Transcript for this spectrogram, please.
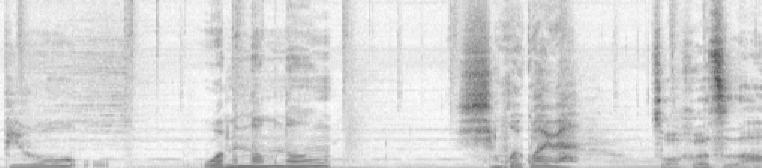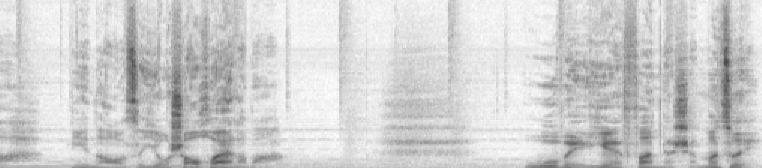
比如，我们能不能行贿官员？左和子啊，你脑子又烧坏了吧？吴伟业犯的什么罪？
